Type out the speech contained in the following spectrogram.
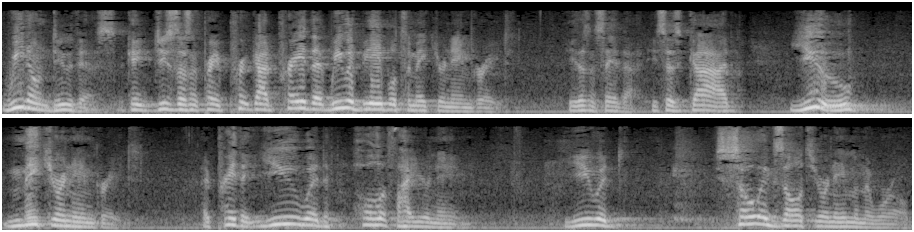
we don't do this. Okay, Jesus doesn't pray, pray, God, pray that we would be able to make your name great. He doesn't say that. He says, God, you make your name great. I pray that you would holify your name. You would so exalt your name in the world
